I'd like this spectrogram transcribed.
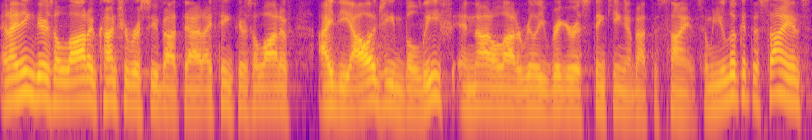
And I think there's a lot of controversy about that. I think there's a lot of ideology and belief, and not a lot of really rigorous thinking about the science. And when you look at the science,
